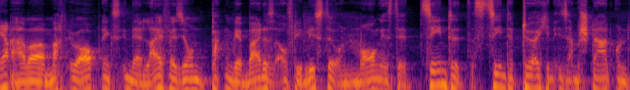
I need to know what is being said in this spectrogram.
Ja. aber macht überhaupt nichts. In der Live-Version packen wir beides auf die Liste und morgen ist der zehnte, das zehnte Türchen ist am Start und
